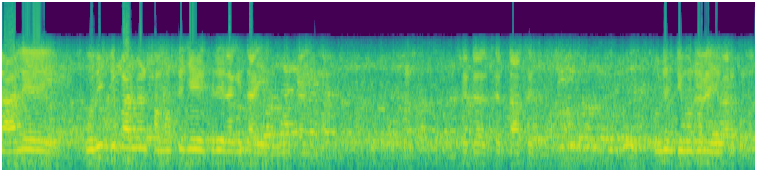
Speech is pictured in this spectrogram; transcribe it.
ତାହେଲେ ପୋଲିସ ଡିପାର୍ଟମେଣ୍ଟ ସମସ୍ତେ ଯେ ଏଥିରେ ଲାଗି ଦାୟୀ ହେବ କାହିଁକିନା ସେଟା ସେ ତା ସହିତ ପୋଲିସ ଡିପାର୍ଟମେଣ୍ଟ ଯିବାର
